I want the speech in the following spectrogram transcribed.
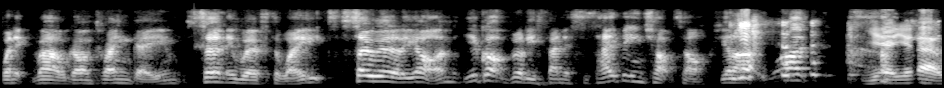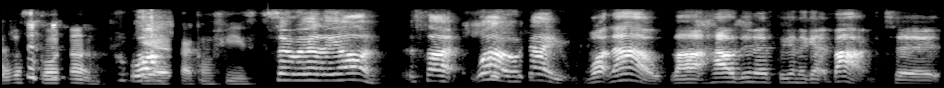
when it, right, we're going to Endgame, certainly worth the wait. So early on, you got bloody Thanos's head being chopped off. You're like, Yeah. what? Yeah, you're like, what's going on? What? Yeah, quite confused. so early on. It's like, wow, okay, what now? Like, how do you know if they're going to get back to?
